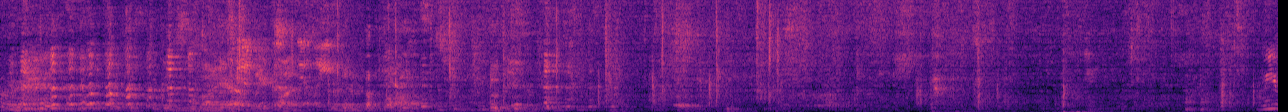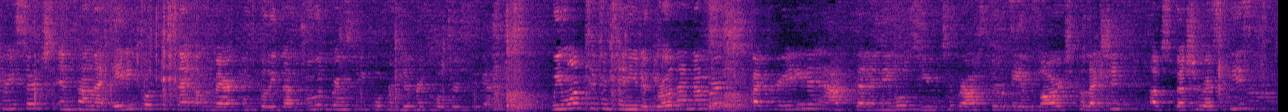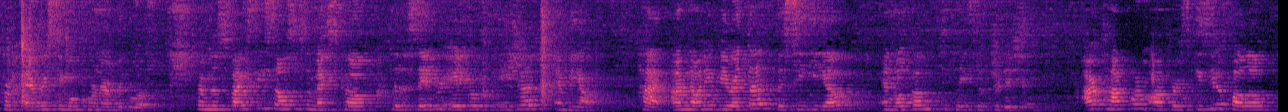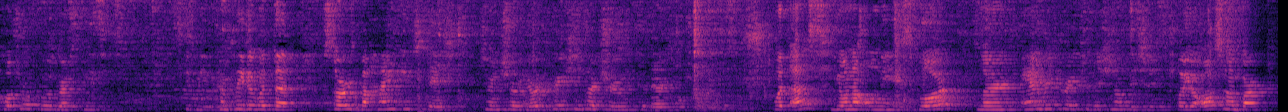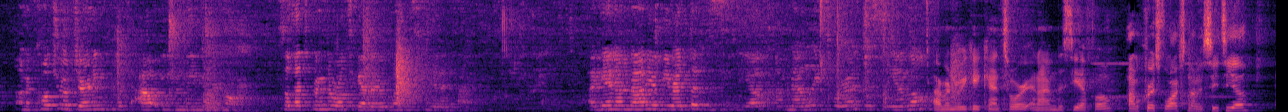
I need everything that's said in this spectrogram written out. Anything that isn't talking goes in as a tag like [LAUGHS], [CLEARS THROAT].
We researched and found that 84% of Americans believe that food brings people from different cultures together. We want to continue to grow that number by creating an app that enables you to browse through a large collection of special recipes from every single corner of the globe, from the spicy salsas of Mexico to the savory egos of Asia and beyond. Hi, I'm Nadia Vireta, the CEO, and welcome to Taste of Tradition. Our platform offers easy to follow cultural food recipes excuse me, completed with the stories behind each dish to ensure your creations are true to their cultural roots. With us, you'll not only explore, learn, and recreate traditional dishes, but you'll also embark on a cultural journey without even leaving your home. So let's bring the world together one recipe at a time. Again, I'm Nadia Vireta, the CEO. I'm Natalie Torres, the CMO. I'm Enrique Cantor, and I'm the CFO. I'm Chris Washington, I'm the CTO.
